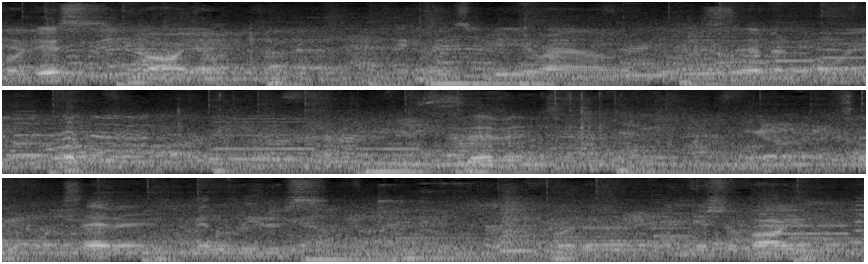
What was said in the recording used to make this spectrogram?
For this volume, it must be around 7.7 7.7 milliliters for the initial volume.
